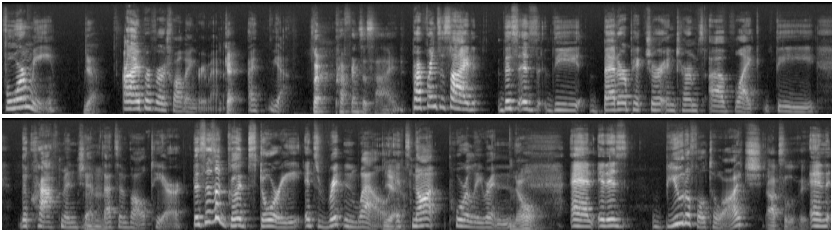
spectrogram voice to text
for me, Yeah, I prefer 12 Angry Men. Okay. I yeah. but preference aside, Preference aside, this is the better picture in terms of like the the craftsmanship Mm-hmm. that's involved here. This is a good story. It's written well. Yeah. It's not poorly written. no, And it is beautiful to watch absolutely. and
